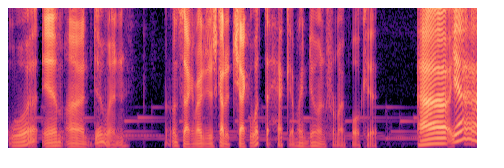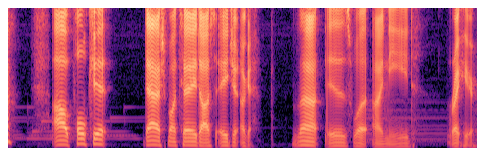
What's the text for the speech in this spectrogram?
What am I doing? One second. I just got to check. What the heck am I doing for my Polkit? Uh, yeah. Uh, Polkit dash mate dash agent. Okay. That is what I need right here.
